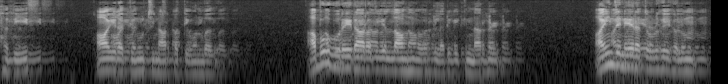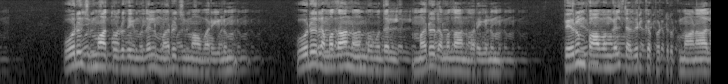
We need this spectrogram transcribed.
ஹதீஸ் ஆயிரத்தி நூற்றி நாற்பத்தி ஒன்பது. அபு ஹுரேரா ரதி அல்லாஹும் அவர்கள் அறிவிக்கின்றார்கள் ஐந்து நேர தொழுகைகளும் ஒரு ஜும்மா தொழுகை முதல் மறு ஜும்மா வரையிலும் ஒரு ரமதான் நோன்பு முதல் மறு ரமதான் வரையிலும் பெரும் பாவங்கள் தவிர்க்கப்பட்டிருக்குமானால்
